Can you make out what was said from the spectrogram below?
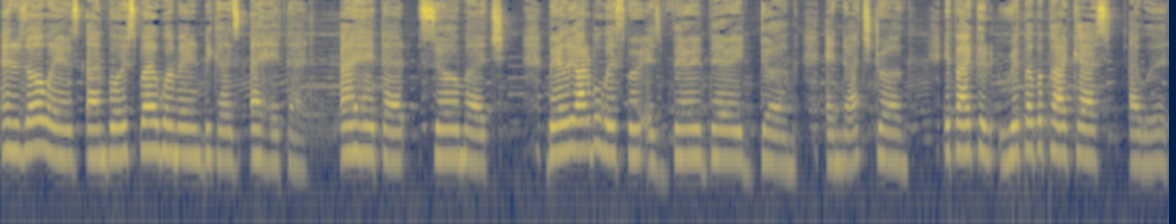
and as always, I'm voiced by a woman because I hate that. I hate that so much. Barely Audible Whisper is very, very dumb and not strong. If I could rip up a podcast, I would.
